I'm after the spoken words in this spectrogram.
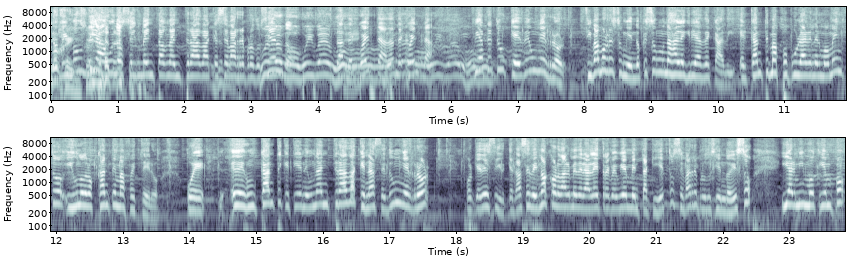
lo mismo un día uno se inventa una entrada que se va reproduciendo. Date cuenta, date cuenta. Fíjate tú que de un error. Si vamos resumiendo, ¿qué son unas alegrías de Cádiz? El cante más popular en el momento y uno de los cantes más festeros. Pues es un cante que tiene una entrada que nace de un error, porque decir, que nace de no acordarme de la letra y me voy a inventar aquí. Esto se va reproduciendo eso y al mismo tiempo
